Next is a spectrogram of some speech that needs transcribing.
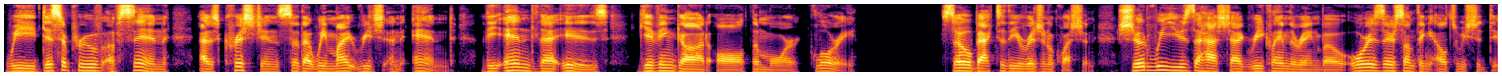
We disapprove of sin as Christians so that we might reach an end, the end that is giving God all the more glory. So, back to the original question Should we use the hashtag reclaim the rainbow, or is there something else we should do?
